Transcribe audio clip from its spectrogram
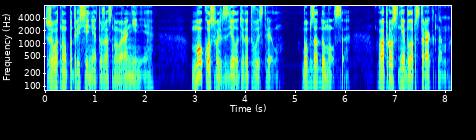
животного потрясения от ужасного ранения. Мог Освальд сделать этот выстрел? Боб задумался. Вопрос не был абстрактным.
